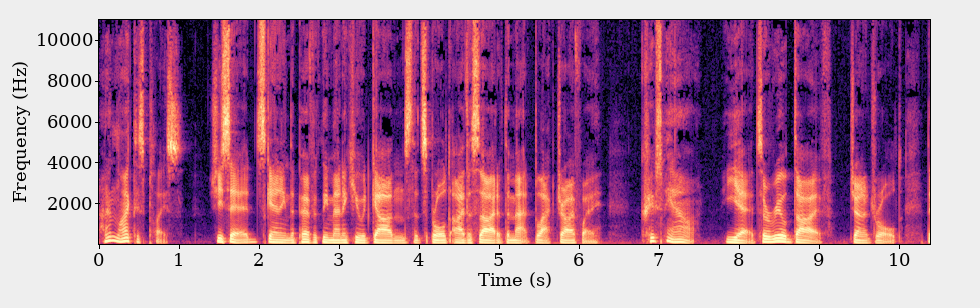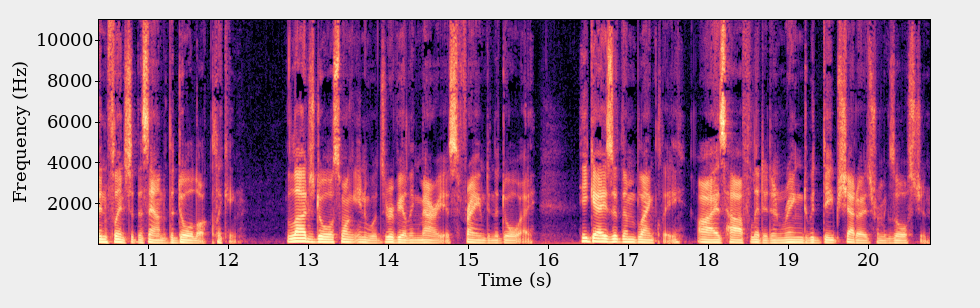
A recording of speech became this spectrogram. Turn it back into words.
I don't like this place, she said, scanning the perfectly manicured gardens that sprawled either side of the matte black driveway. Creeps me out. Yeah, it's a real dive, Jonah drawled, then flinched at the sound of the door lock clicking. The large door swung inwards, revealing Marius framed in the doorway. He gazed at them blankly, eyes half lidded and ringed with deep shadows from exhaustion.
